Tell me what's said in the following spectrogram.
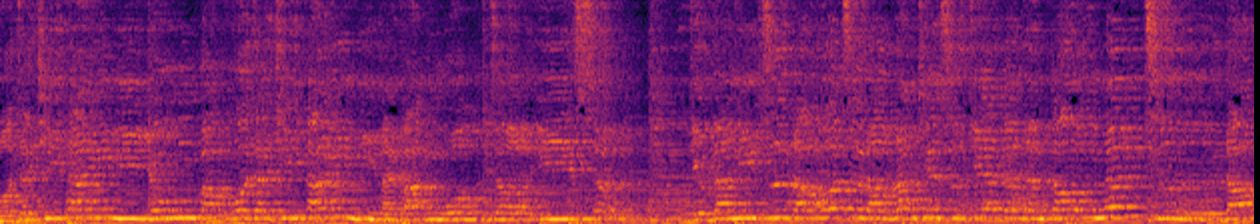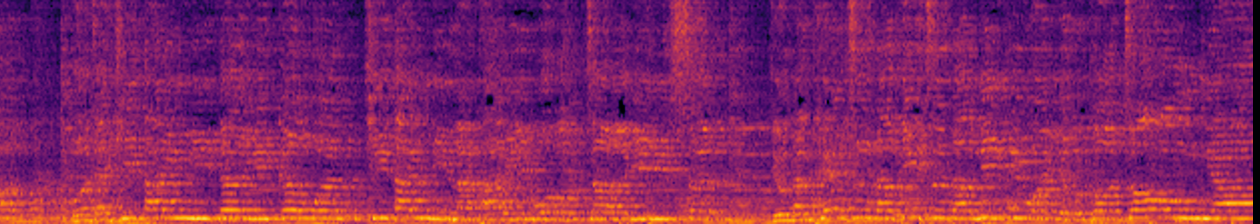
我在期待你拥抱，我在期待你来伴我这一生。就让你知道，我知道，让全世界的人都能知道。我在期待你的一个吻，期待你来爱我这一生。就让天知道，地知道，你对我有多重要。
